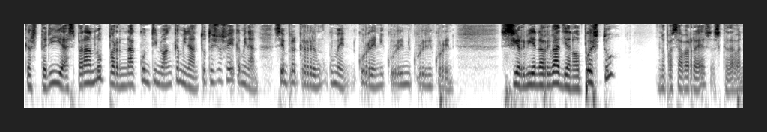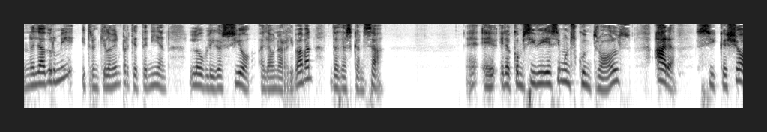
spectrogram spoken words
que estaria esperant-lo per anar continuant caminant. Tot això es feia caminant, sempre corrent, corrent i corrent i corrent i corrent. Si havien arribat ja en el puesto, no passava res, es quedaven allà a dormir i tranquil·lament perquè tenien l'obligació, allà on arribaven, de descansar. Eh? eh? Era com si diguéssim uns controls. Ara, sí que això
